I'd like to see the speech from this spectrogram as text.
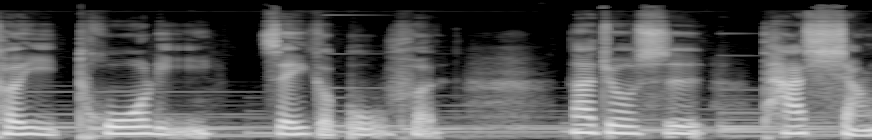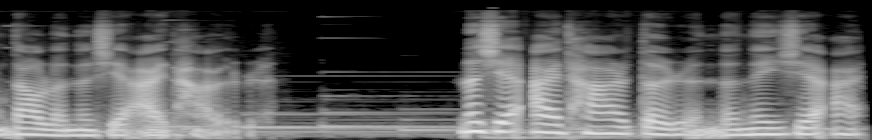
可以脱离这一个部分？那就是他想到了那些爱他的人，那些爱他的人的那些爱。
